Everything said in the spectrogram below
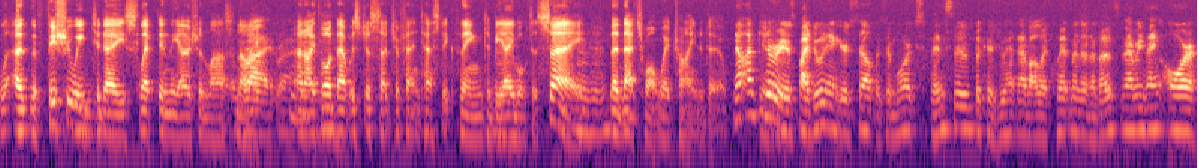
uh, the fish you eat today slept in the ocean last night." Right, right. And I thought that was just such a fantastic thing to be able to say Mhm. that that's what we're trying to do. Now I'm You know. curious. By doing it yourself, is it more expensive because you have to have all the equipment and the boats and everything, or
